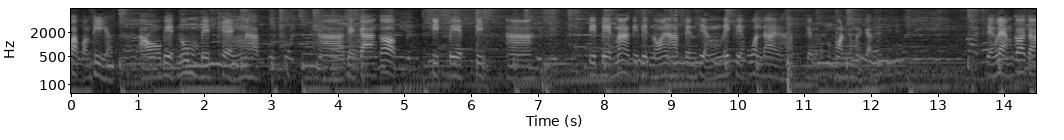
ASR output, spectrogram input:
ปรับความถี่ครับ เอาเบสนุ่มเบสแข็งนะครับเสียงกลางก็ติดเบสติดติดเบสมากติดเบสน้อยนะครับ เป็นเสียงเล็กเสียงอ้วนได้นะครับ เสียงฮอนก็เหมือนกัน เสียงแหลมก็จะ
